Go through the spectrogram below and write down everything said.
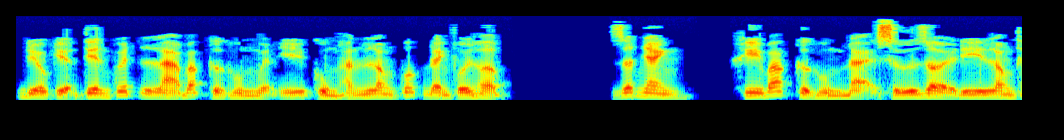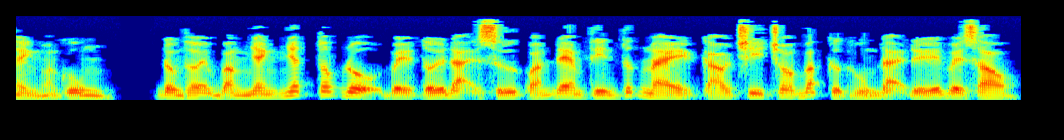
điều kiện tiên quyết là bắc cực hùng nguyện ý cùng hắn long quốc đánh phối hợp rất nhanh khi bắc cực hùng đại sứ rời đi long thành hoàng cung đồng thời bằng nhanh nhất tốc độ về tới đại sứ quán đem tin tức này cáo chi cho bắc cực hùng đại đế về sau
